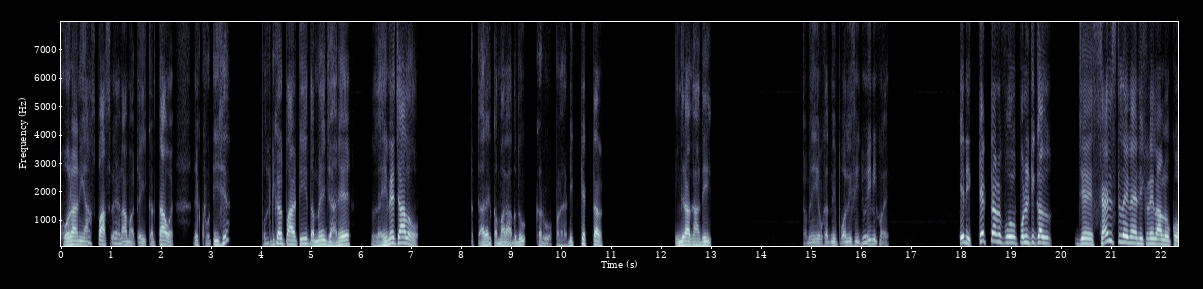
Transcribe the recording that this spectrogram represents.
હોરાની આસપાસ રહે માટે એ કરતા હોય. એ ખોટી છે. પોલિટિકલ પાર્ટી તમે જ્યારે લઈને ચાલો, ત્યારે તમારે આ બધું કરવું પડે. ડિક્ટેક્ટર ઇન્દિરા ગાંધી, તમે એ વખતની પોલિસી જોઈ નહીં હોય. એ ડિક્ટેક્ટર પોલિટિકલ જે સેન્સ લઈને નીકળેલા લોકો,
